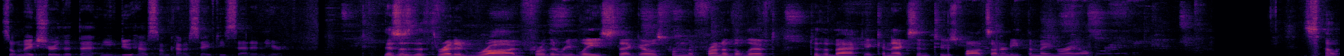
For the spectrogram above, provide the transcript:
so make sure that, that you do have some kind of safety set in here. This is the threaded rod for the release that goes from the front of the lift to the back. It connects in two spots underneath the main rail. So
